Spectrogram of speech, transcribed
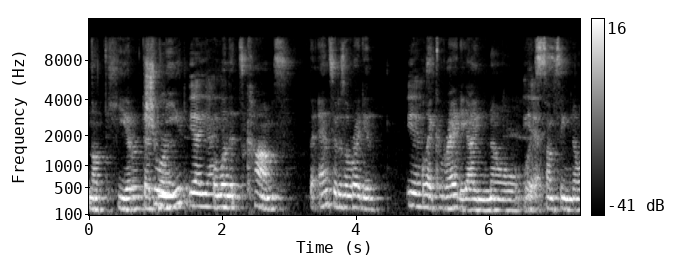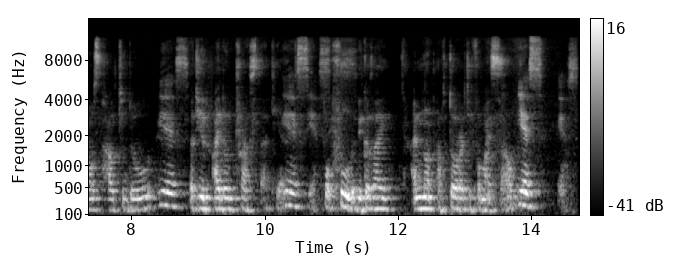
not hear that sure. need, Yeah, yeah. but when it comes, the answer is already yes. like ready. I know like Yes. something knows how to do, yes. but you, I don't trust that yet. Yes, yes. For fully because I I'm not authority for myself. Yes, yes.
